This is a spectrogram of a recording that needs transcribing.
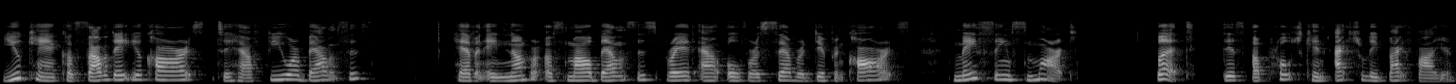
You can consolidate your cards to have fewer balances. Having a number of small balances spread out over several different cards may seem smart, but this approach can actually backfire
